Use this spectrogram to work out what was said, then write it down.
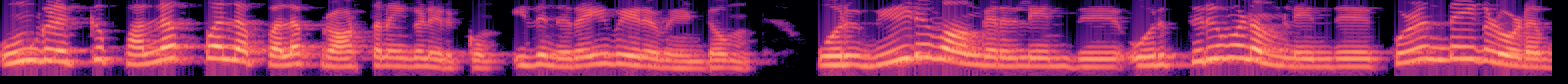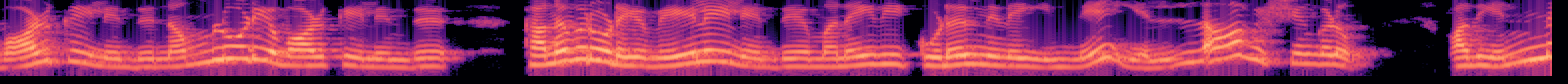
உங்களுக்கு பல பல பல பிரார்த்தனைகள் இருக்கும். இது நிறைவேற வேண்டும். ஒரு வீடு வாங்குறதுலேருந்து ஒரு திருமணம்லேருந்து குழந்தைகளோட வாழ்க்கையிலேருந்து நம்மளுடைய வாழ்க்கையிலேருந்து கணவருடைய வேலையிலேருந்து மனைவி குடல்நிலை இன்னே எல்லா விஷயங்களும். அது என்ன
